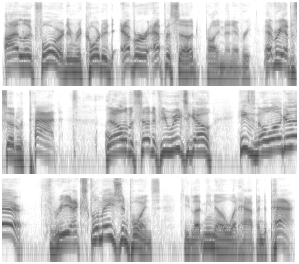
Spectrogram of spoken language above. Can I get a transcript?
I look forward and recorded ever episode, probably meant every, every episode with Pat. Then all of a sudden, a few weeks ago, he's no longer there. Three exclamation points. Can you let me know what happened to Pat?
